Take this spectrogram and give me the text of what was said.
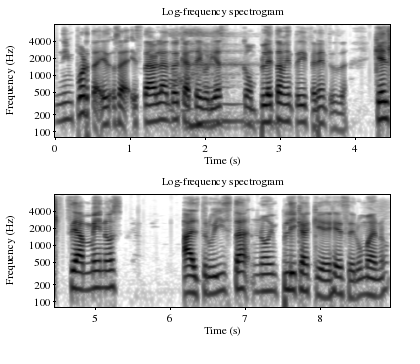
no importa, es- o sea, está hablando de categorías Ah. completamente diferentes. O sea, que él sea menos altruista no implica que deje de ser humano,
